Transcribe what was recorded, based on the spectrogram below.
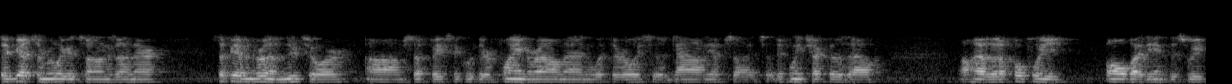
they've got some really good songs on there. Stuff you haven't heard on the new tour. Um, stuff basically they're playing around then with the releases down on the upside. So definitely check those out. I'll have that up hopefully all by the end of this week.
